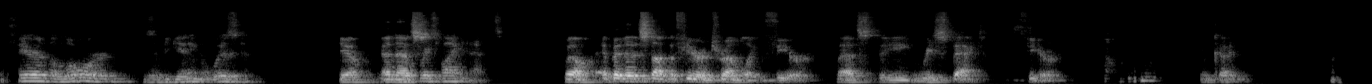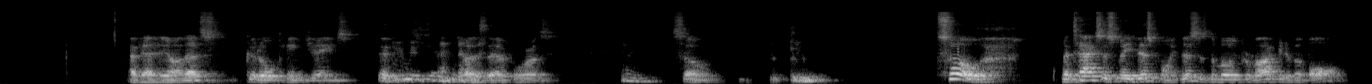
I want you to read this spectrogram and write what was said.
The fear of the Lord is the beginning of wisdom. Yeah, and that's, It's like that. well, but it's not the fear and trembling fear. That's the respect fear. Mm-hmm. Okay. I've had, you know, that's good old King James. Does that for us. So. So, Metaxas made this point, this is the most provocative of all.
